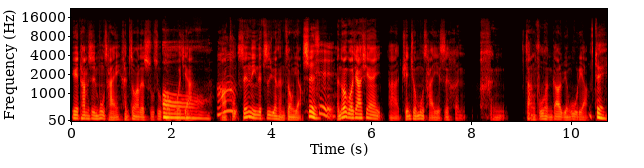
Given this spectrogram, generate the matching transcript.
因为他们是木材很重要的输出口国家。哦，啊，土森林的资源很重要。是是，很多国家现在啊，全球木材也是很很。涨幅很高的原物料，对。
